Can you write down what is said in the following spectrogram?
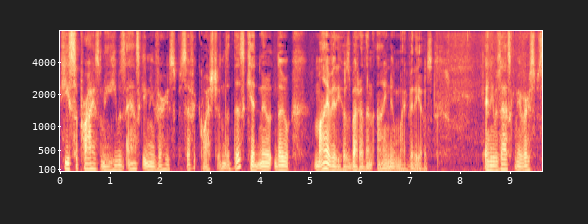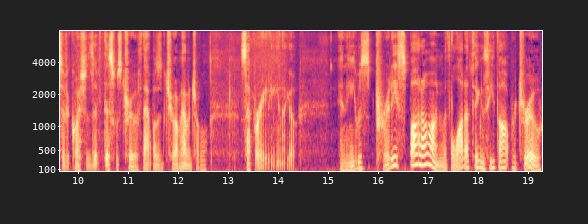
He surprised me. He was asking me very specific questions. That this kid knew knew my videos better than I knew my videos. And he was asking me very specific questions. If this was true, if that wasn't true, I'm having trouble separating. And I go, and he was pretty spot on with a lot of things he thought were true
